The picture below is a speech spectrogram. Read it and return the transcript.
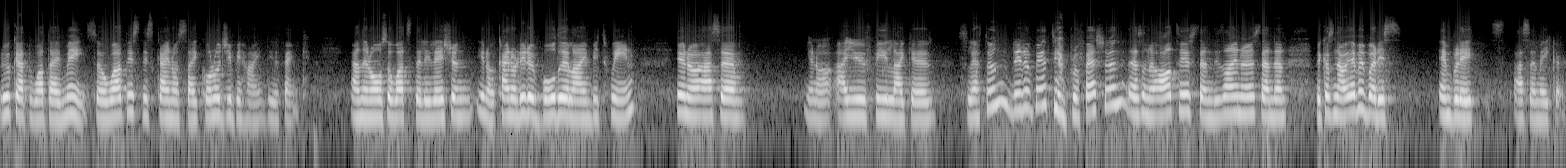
look at what I made. So what is this kind of psychology behind, do you think? And then also what's the relation, you know, kind of little borderline between, you know, as a, you know, are you feel like a slattern little bit, your profession as an artist and designers, and then because now everybody's embraced as a maker?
